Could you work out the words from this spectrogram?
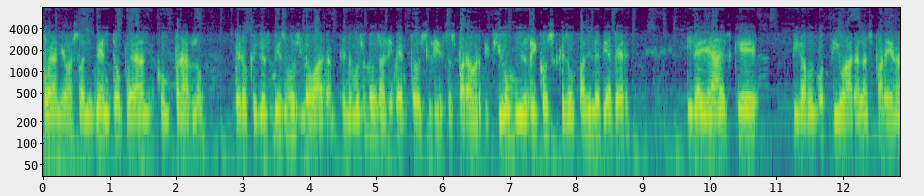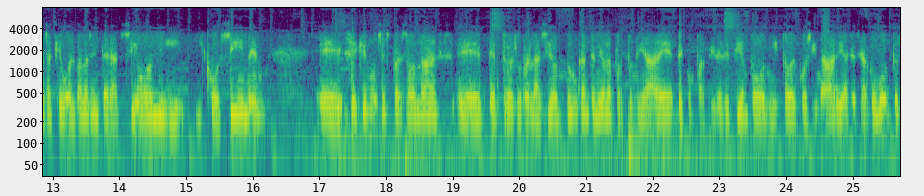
puedan llevar su alimento, puedan comprarlo, pero que ellos mismos lo hagan. Tenemos unos alimentos listos para barbecue muy ricos que son fáciles de hacer y la idea es que digamos motivar a las parejas a que vuelvan a esa interacción y, y cocinen. Eh, sé que muchas personas eh, dentro de su relación nunca han tenido la oportunidad de, de compartir ese tiempo bonito de cocinar y hacerse algo juntos.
